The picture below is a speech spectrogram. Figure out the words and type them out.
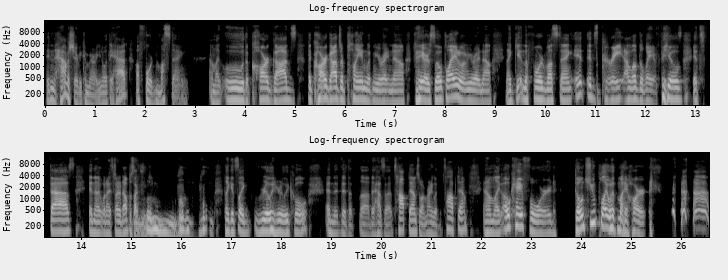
they didn't have a Chevy Camaro. You know what they had? A Ford Mustang. I'm like, ooh, the car gods, the car gods are playing with me right now. They are so playing with me right now. And I get in the Ford Mustang. It, it's great. I love the way it feels. It's fast. And when I started up, it's like, boom, boom, boom. like it's like really, really cool. And the, the, the uh, that has a top down. So I'm running with the top down. And I'm like, okay, Ford, don't you play with my heart. I'm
